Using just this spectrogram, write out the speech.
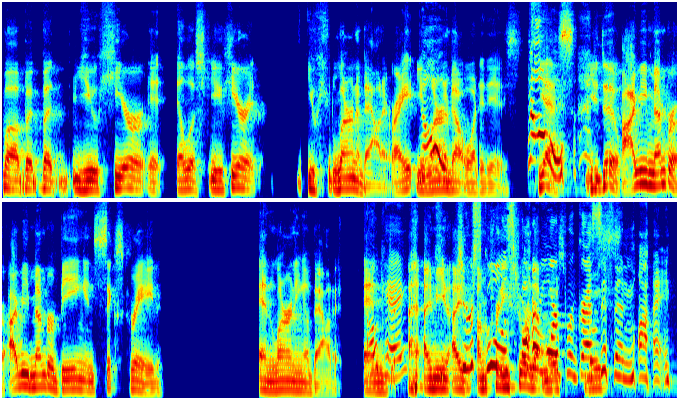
Well, but but you hear it illust you hear it you learn about it, right? You no. learn about what it is. No. Yes, you do. I remember I remember being in 6th grade and learning about it. And okay. I, I mean, I, Your school I'm pretty is sure far more progressive most, than mine.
